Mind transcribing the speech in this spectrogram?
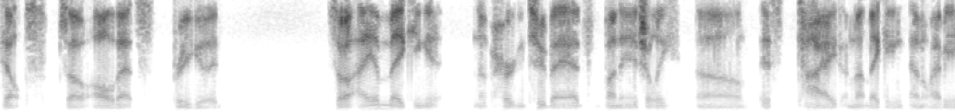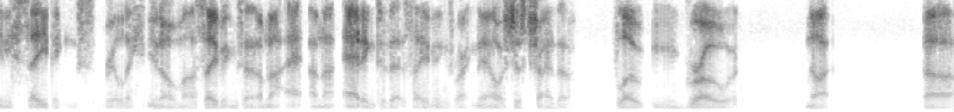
helps. So all that's pretty good. So I am making it not hurting too bad financially. Um, it's tight. I'm not making. I don't have any savings really. You know, my savings. And I'm not. I'm not adding to that savings right now. It's just trying to float and grow and not uh,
